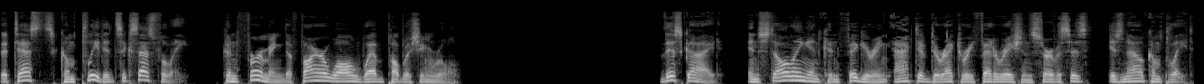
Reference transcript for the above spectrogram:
The tests completed successfully, confirming the Firewall Web Publishing rule. This guide Installing and configuring Active Directory Federation services is now complete.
